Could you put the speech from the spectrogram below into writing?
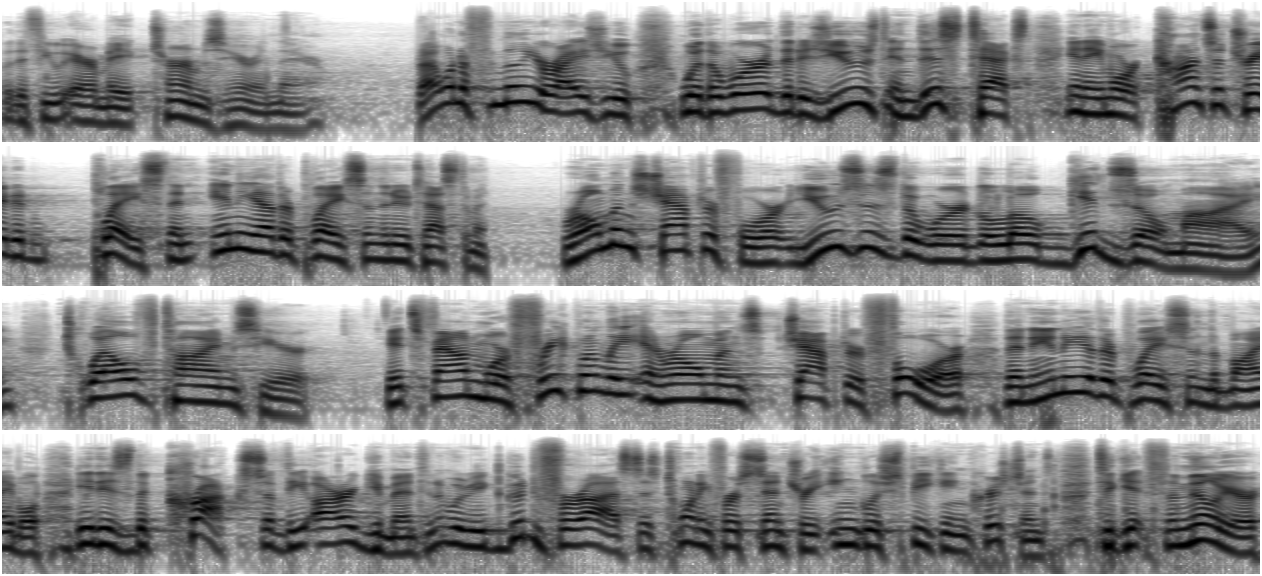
with a few Aramaic terms here and there. But I want to familiarize you with a word that is used in this text in a more concentrated place than any other place in the New Testament. Romans chapter 4 uses the word logizomai 12 times here. It's found more frequently in Romans chapter 4 than any other place in the Bible. It is the crux of the argument, and it would be good for us as 21st century English speaking Christians to get familiar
